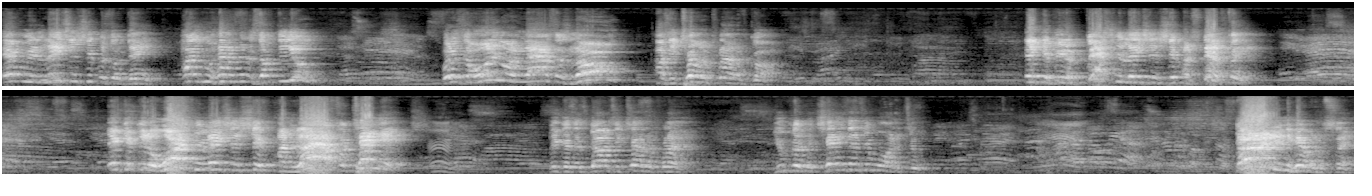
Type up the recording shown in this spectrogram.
Every relationship is ordained. How you handle it is up to you. But it's only going to last as long as the eternal plan of God. It can be the best relationship and still fail. It can be the worst relationship and last for 10 years. Because it's God's eternal plan. You could have changed it if you wanted to. God didn't hear what I'm saying.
